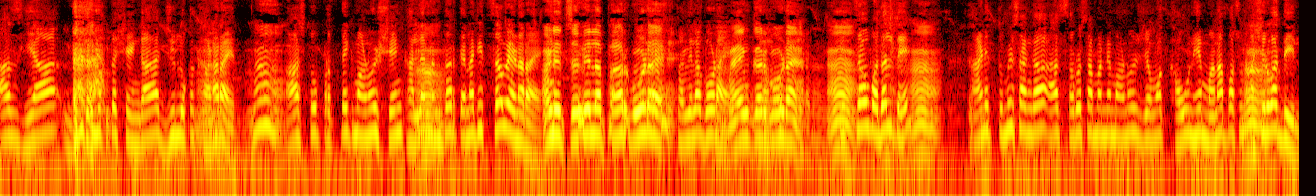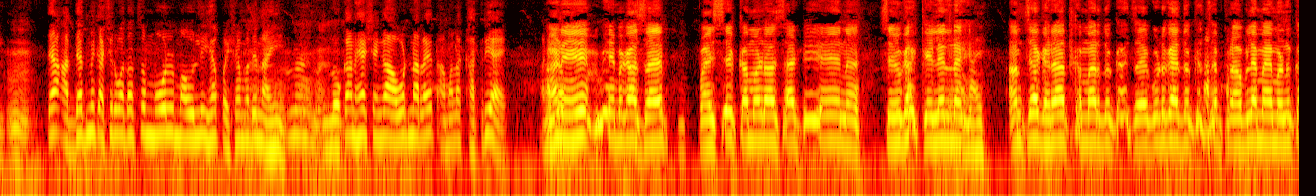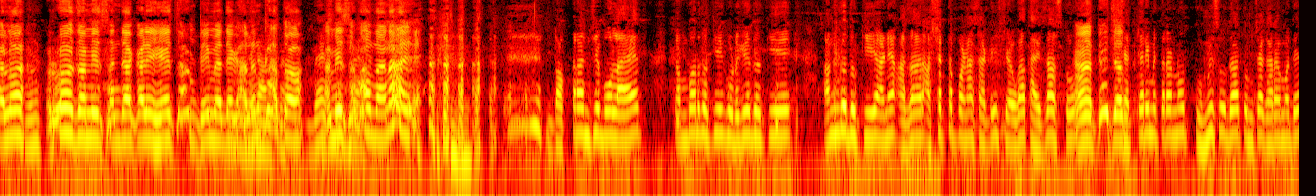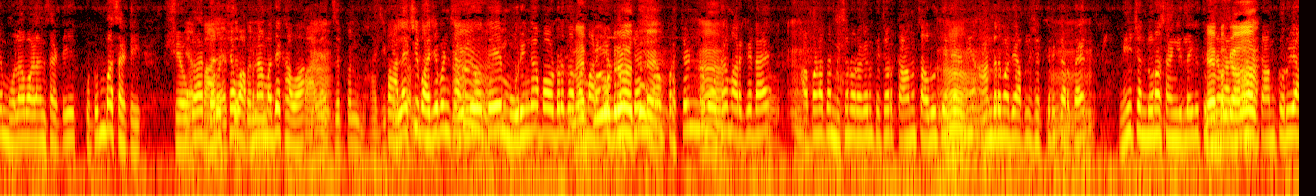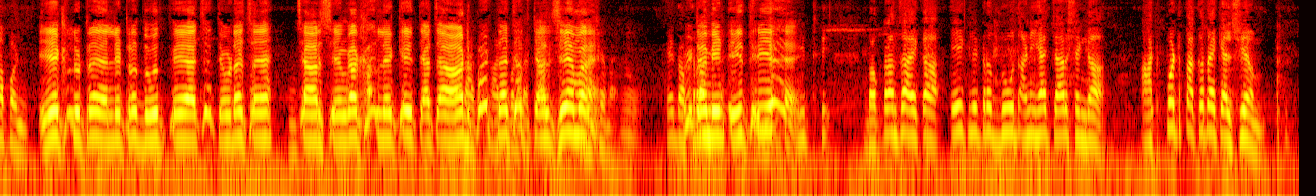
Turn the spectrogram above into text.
आज ह्या विषमुक्त शेंगा जी लोक खाणार आहेत आज तो प्रत्येक माणूस शेंग खाल्ल्यानंतर त्यांना ती चव येणार आहे. आणि चवीला फार गोड आहे. चवीला गोड आहे. भयंकर गोड आहे. हा. ती चव बदलते. हा. आणि तुम्ही सांगा आज सर्वसामान्य माणूस जेव्हा खाऊन हे मनापासून आशीर्वाद देईल हम्म. त्या आध्यात्मिक आशीर्वादाचं मोल माऊली ह्या पैशामध्ये नाही. लोकांना ह्या शेंगा आवडणार आहेत आम्हाला खात्री आहे. आणि मी बघा साहेब पैसे कमवण्यासाठी शेवगा केलेलं नाही. आमच्या घरात कमार दुखायचं गुडघा दुखायचं प्रॉब्लेम आहे म्हणून कलो. रोज आम्ही संध्याकाळी हेच आमटीमध्ये घालून खातो. आम्ही समाधान आहे. डॉक्टरांचे बोल आहेत कंबरदुखी गुडघेदुखी अंगदुखी आणि आजार अशक्तपणासाठी शेवगा खायचा असतो. हा, शेतकरी मित्रांनो तुम्ही सुद्धा तुमच्या घरामध्ये मुलाबाळांसाठी कुटुंबासाठी शेवगा त्या दररोजच्या पाल्याचं पण- वापरामध्ये खावा. पाल्याचं पण भाजी पण पाल्याची भाजी पण चांगली होते. मोरिंगा पावडरचा नाही, मार्केट powder होते. प्रचंड प्रचंड मोठं मार्केट आहे. आपण आता मिशन वगैरे त्याच्यावर काम चालू केले आणि आंध्रमध्ये आपले शेतकरी करतायत. मी चंदूना सांगितलं की तुमच्या बघा. काम करूया आपण. एक लिटर लिटर दूध पियाचं तेवढंच आहे. चार शेंगा खाल्ले की त्याच्या आठ पट त्याच्यात कॅल्शियम आहे. हे डॉक्टर विटॅमिन टी थ्री आहे. डॉक्टरांचा ऐका. एक लिटर दूध आणि ह्या चार शेंगा. आठपट ताकद आहे कॅल्शियम.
